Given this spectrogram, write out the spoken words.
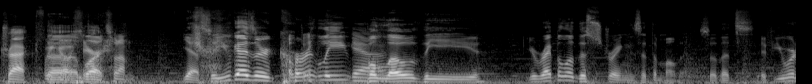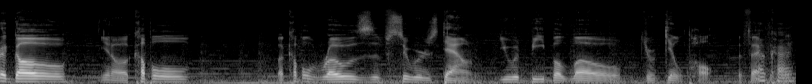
Track We the blood. That's what I'm. Yeah, so you guys are currently Yeah. below the you're right below the strings at the moment. So that's if you were to go, you know, a couple a couple rows of sewers down, you would be below your guild hall effectively. Okay.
